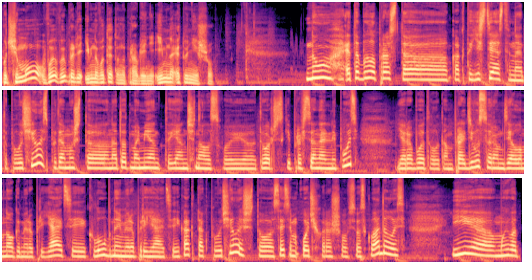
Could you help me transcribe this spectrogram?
Почему вы выбрали именно вот это направление, именно эту нишу? Ну, это было просто как-то естественно это получилось, потому что на тот момент я начинала свой э, творческий профессиональный путь. Я работала там продюсером, делала много мероприятий, клубные мероприятия. И как так получилось, что с этим очень хорошо все складывалось. И мы вот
